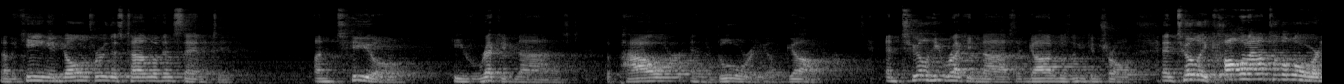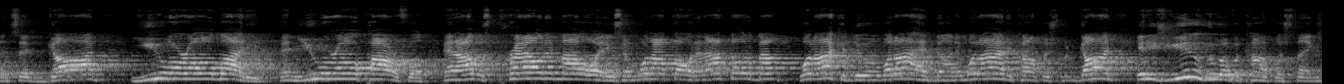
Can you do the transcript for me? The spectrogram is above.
Now, the king had gone through this time of insanity until he recognized the power and the glory of God until he recognized that God was in control, until he called out to the Lord and said, God, you are almighty and you are all powerful. And I was proud in my ways and what I thought, and I thought about what I could do and what I had done and what I had accomplished. But God, it is you who have accomplished things,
